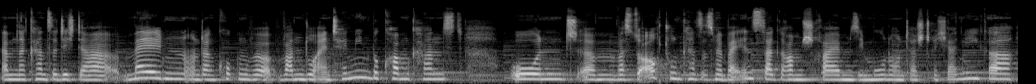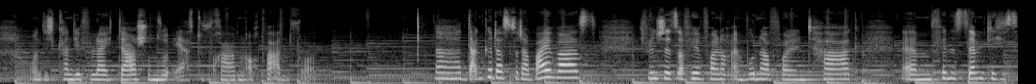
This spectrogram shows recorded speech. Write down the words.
Ähm, dann kannst du dich da melden und dann gucken wir, wann du einen Termin bekommen kannst. Und ähm, was du auch tun kannst, ist mir bei Instagram schreiben, Simone-Janiga. Und ich kann dir vielleicht da schon so erste Fragen auch beantworten. Na, danke, dass du dabei warst. Ich wünsche dir jetzt auf jeden Fall noch einen wundervollen Tag. Ähm, findest sämtliches,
